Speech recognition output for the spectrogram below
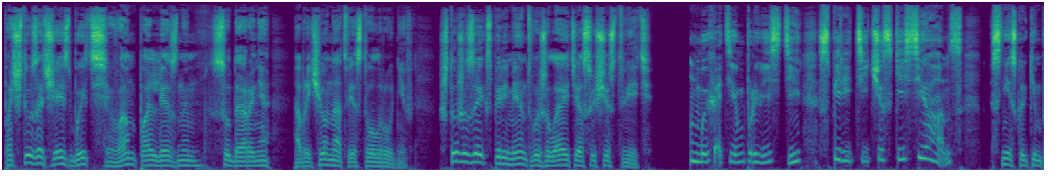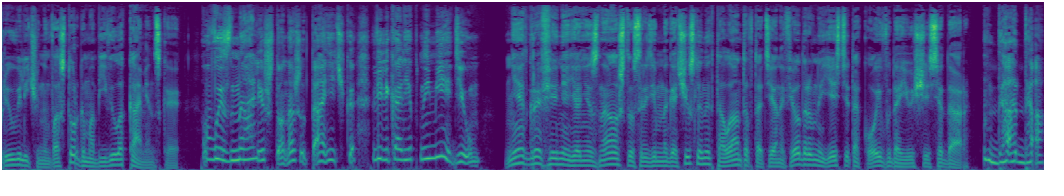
«Почту за честь быть вам полезным, сударыня», — обреченно ответствовал Руднев. «Что же за эксперимент вы желаете осуществить?» «Мы хотим провести спиритический сеанс», — с нескольким преувеличенным восторгом объявила Каменская. «Вы знали, что наша Танечка — великолепный медиум?» «Нет, графиня, я не знал, что среди многочисленных талантов Татьяны Федоровны есть и такой выдающийся дар». «Да-да,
